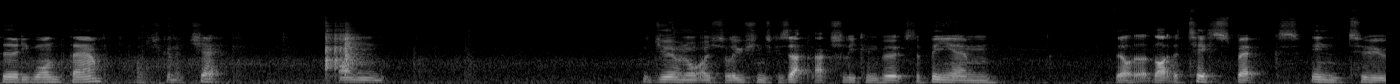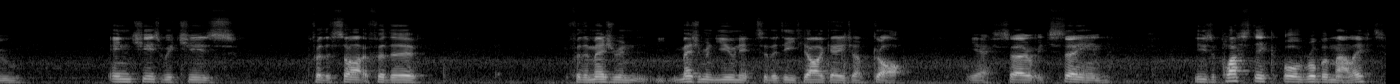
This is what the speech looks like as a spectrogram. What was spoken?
31 thou. I'm just going to check on the German Auto Solutions because that actually converts the BM, the, like the TIS specs into inches, which is for the site for the for the measuring measurement unit to the DTI gauge I've got. Yes, yeah, so it's saying use a plastic or rubber mallet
